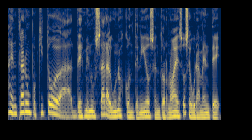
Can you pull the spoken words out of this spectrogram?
a entrar un poquito a desmenuzar algunos contenidos en torno a eso. Seguramente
